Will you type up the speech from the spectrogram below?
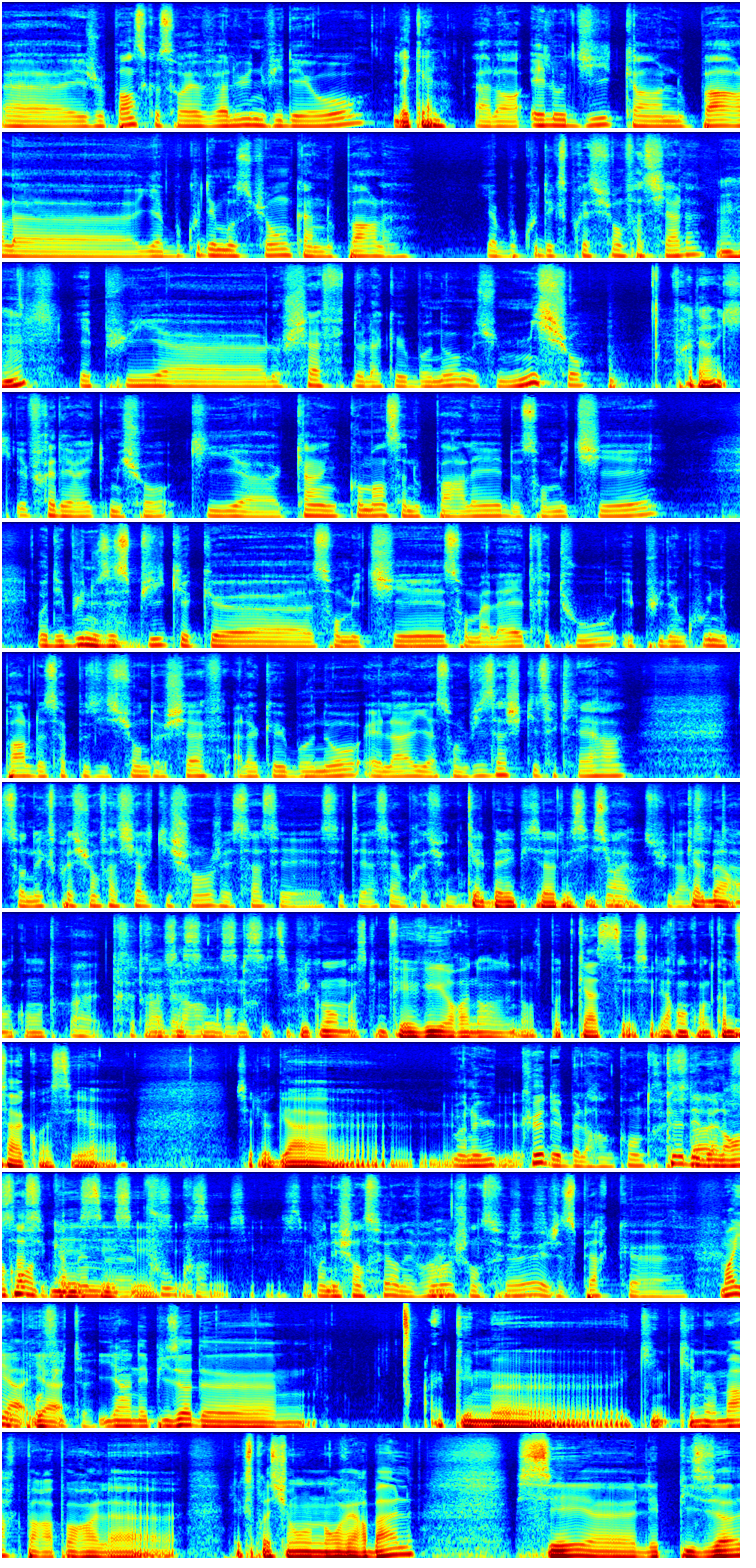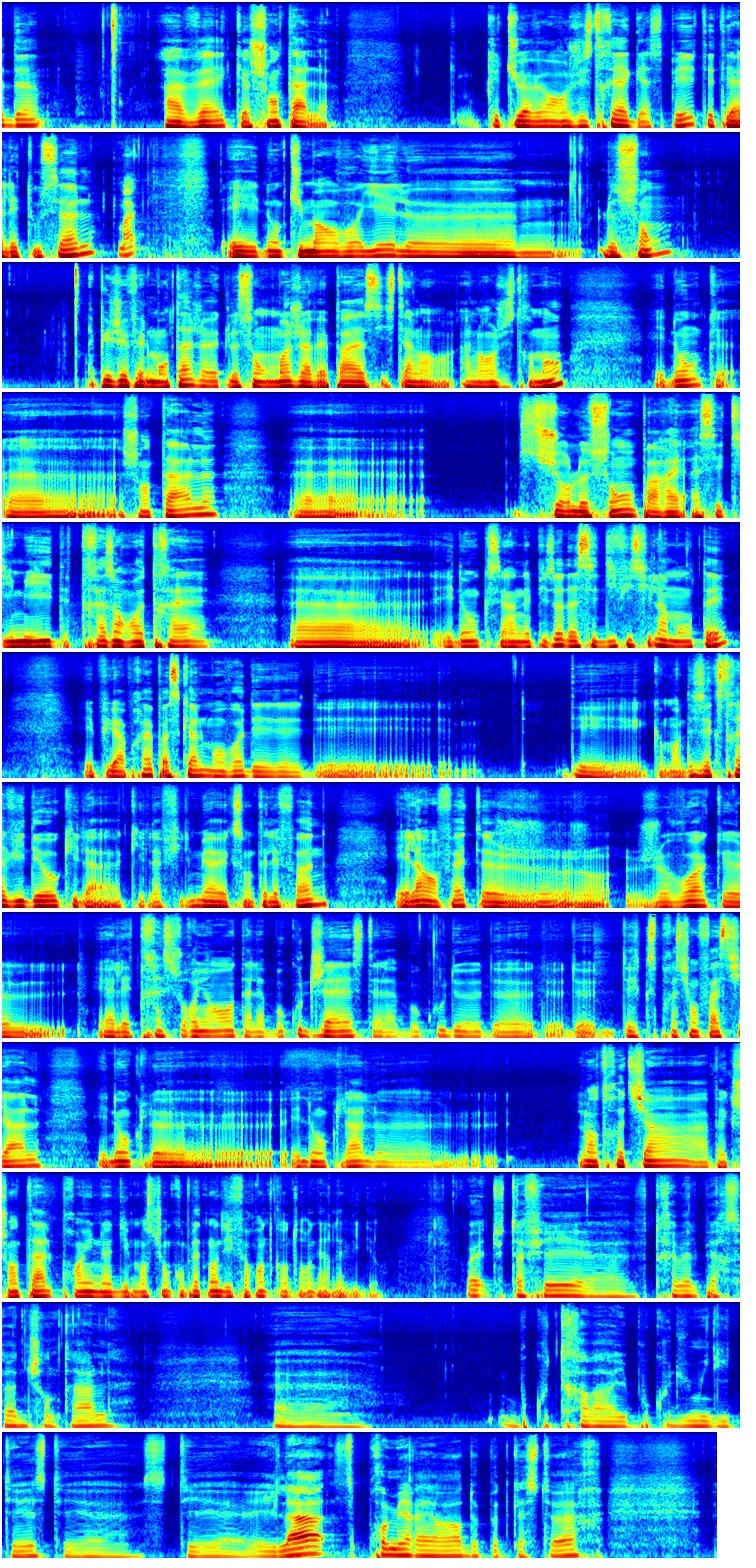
Euh, et je pense que ça aurait valu une vidéo. Lesquelles? Alors, Elodie, quand elle nous parle, il y a beaucoup d'émotions quand elle nous parle. Il y a beaucoup d'expressions faciales. Mhm. Et puis, le chef de l'accueil Bono, M. Michaud. Frédéric. Frédéric Michaud, qui, quand il commence à nous parler de son métier, au début, il nous explique que euh, son métier, son mal-être et tout. Et puis d'un coup, il nous parle de sa position de chef à l'accueil Bono. Et là, il y a son visage qui s'éclaire, son expression faciale qui change. Et ça, c'était assez impressionnant. Quel bel épisode aussi, celui-là. Quelle belle rencontre. très, très belle rencontre. C'est typiquement moi, ce qui me fait vivre dans, dans ce podcast, c'est les rencontres comme ça. quoi. C'est. Euh, c'est le gars. Euh, on a eu que des belles rencontres. Que des belles rencontres. C'est quand même euh, fou. On est chanceux, on est vraiment chanceux. Et j'espère que. Moi, il y, y, a un épisode euh, qui, me, qui, qui, me marque par rapport à l'expression non verbale. C'est l'épisode avec Chantal que tu avais enregistré à Gaspé. Tu étais allé tout seul. Ouais. Et donc, tu m'as envoyé le, le son et puis j'ai fait le montage avec le son. Moi, je n'avais pas assisté à l'enregistrement. Et donc, euh, Chantal, euh, sur le son, paraît assez timide, très en retrait. Euh, et donc, c'est un épisode assez difficile à monter. Et puis après, Pascal m'envoie des, comment, des extraits vidéo qu'il a, qu'il a filmés avec son téléphone. Et là, en fait, je, vois que elle est très souriante, elle a beaucoup de gestes, elle a beaucoup d'expressions de, faciales. Et donc, le, et donc là, l'entretien avec Chantal prend une dimension complètement différente quand on regarde la vidéo. Oui, tout à fait. Euh, très belle personne, Chantal. Euh, beaucoup de travail, beaucoup d'humilité. C'était, euh, c'était, et là, première erreur de podcasteur.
